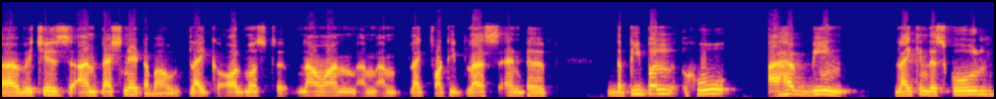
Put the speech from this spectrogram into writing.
Uh, which is I'm passionate about. Like almost now, I'm I'm, I'm like 40 plus, and uh, the people who I have been like in the school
